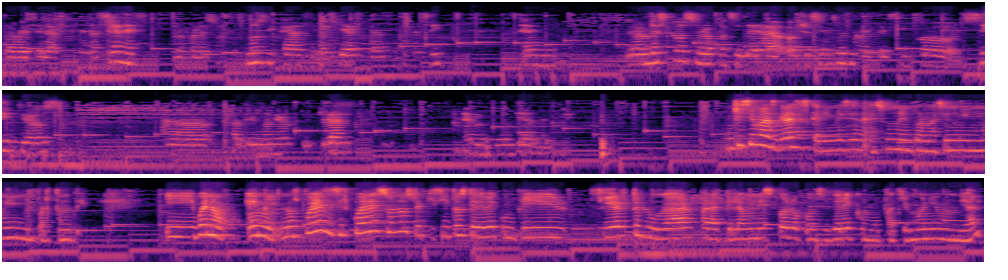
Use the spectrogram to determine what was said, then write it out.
través de las generaciones, lo cuales son las músicas y las fiestas, y así. En, la UNESCO solo considera 895 sitios a patrimonio cultural mundialmente. Muchísimas gracias, Karina. Es una información muy, muy importante. Y bueno, Emi, ¿nos puedes decir cuáles son los requisitos que debe cumplir cierto lugar para que la UNESCO lo considere como patrimonio mundial?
